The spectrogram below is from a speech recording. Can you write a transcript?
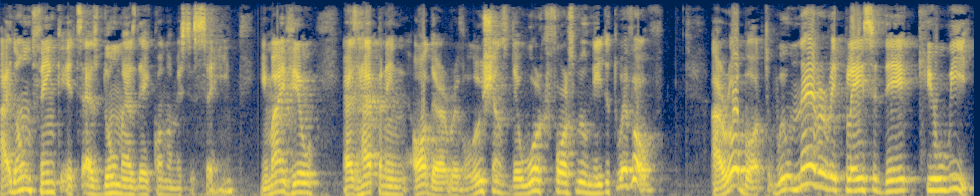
I don't think it's as doom as the economist is saying. In my view, as happened in other revolutions, the workforce will need to evolve. A robot will never replace the QE,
